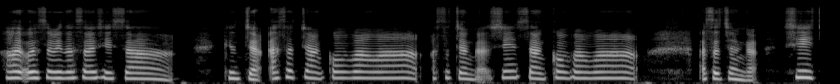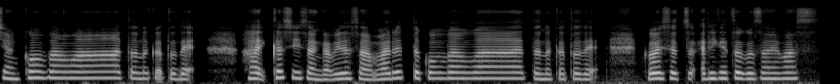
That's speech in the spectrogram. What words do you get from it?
はい、おやすみなさい、シンさん。きゅんちゃん、あさちゃん、こんばんは。あさちゃんが、しんさん、こんばんは。あさちゃんが、しーちゃん、こんばんはー。とのことで。はい、かしーさんが、皆さん、まるっとこんばんはー。とのことで。ご挨拶ありがとうございます。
